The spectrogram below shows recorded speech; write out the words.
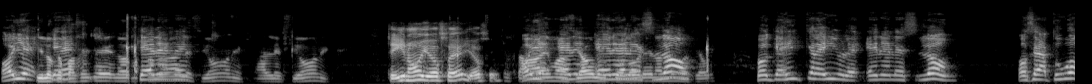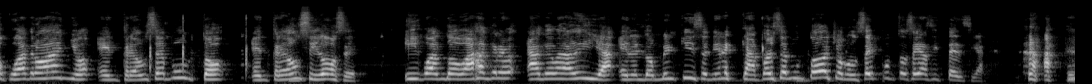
Oye, Y lo que pasa es que lo pasa las lesiones, las lesiones. Sí, no, yo sé, yo sé. Estaba Oye, en en el demasiado. porque es increíble, en el slon, o sea, tuvo cuatro años entre 11 puntos, entre 11 y 12. Y cuando vas a, a Quebradilla, en el 2015 tienes 14.8 con 6.6 asistencias. ¿Me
